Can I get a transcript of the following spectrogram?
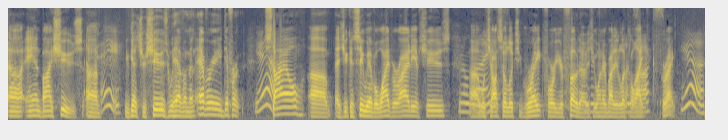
uh, and buy shoes. Okay. Uh, you've got your shoes. We have them in every different Yeah. style. Uh, as you can see, we have a wide variety of shoes, Real uh, which also looks great for your photos. You want everybody to look alike. socks. Correct. Yeah.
